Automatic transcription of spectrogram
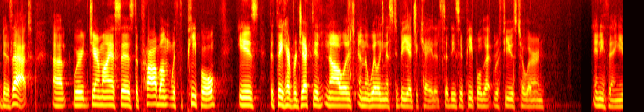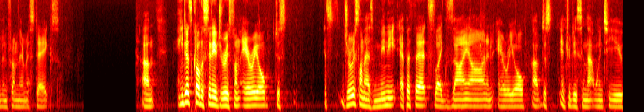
a bit of that, uh, where Jeremiah says the problem with the people is that they have rejected knowledge and the willingness to be educated. So these are people that refuse to learn anything, even from their mistakes. Um, he does call the city of Jerusalem Ariel. Just Jerusalem has many epithets like Zion and Ariel. I'm just introducing that one to you.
